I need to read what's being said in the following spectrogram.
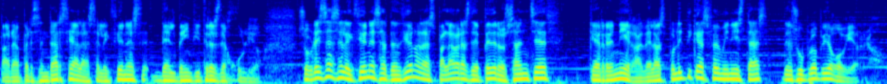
para presentarse a las elecciones del 23 de julio. Sobre esas elecciones, atención a las palabras de Pedro Sánchez, que reniega de las políticas feministas de su propio gobierno.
